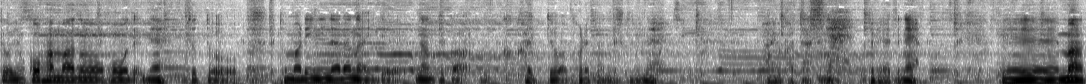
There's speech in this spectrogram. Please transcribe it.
今日横浜の方でね、ちょっと泊まりにならないで、なんとか帰っては来れたんですけどね、まあ、よかったですね、とりあえずね。えーまあ、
